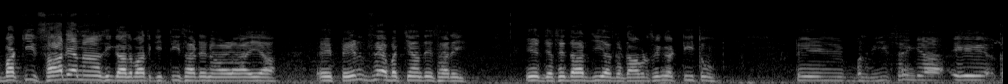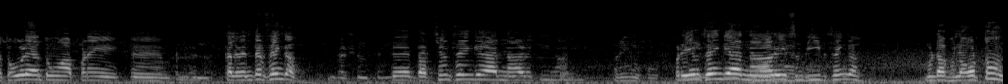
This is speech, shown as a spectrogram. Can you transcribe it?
ਬਾਕੀ ਸਾਰਿਆਂ ਨਾਲ ਅਸੀਂ ਗੱਲਬਾਤ ਕੀਤੀ, ਸਾਡੇ ਨਾਲ ਆਏ ਆ, ਇਹ ਪੇਰੈਂਟਸ ਆ ਬੱਚਿਆਂ ਦੇ ਸਾਰੇ। ਇਹ ਜਥੇਦਾਰ ਜੀ ਆ ਗੁਰਦਾਵਰ ਸਿੰਘ ਅੱਟੀ ਤੋਂ। ਤੇ ਬਲਵੀਰ ਸਿੰਘ ਆ ਇਹ ਕਤੋਲਿਆਂ ਤੋਂ ਆਪਣੇ ਅਹ, ਕੁਲਵਿੰਦਰ ਸਿੰਘ ਤੇ ਦਰਸ਼ਨ ਸਿੰਘ ਆ ਨਾਲ ਕੀ ਨਾਮ ਜੀ? ਪ੍ਰੇਮ ਸਿੰਘ। ਪ੍ਰੇਮ ਸਿੰਘ ਆ ਨਾਲ ਹੀ ਸੰਦੀਪ ਸਿੰਘ ਮੁੰਡਾ ਫਲੌਰ ਤੋਂ।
